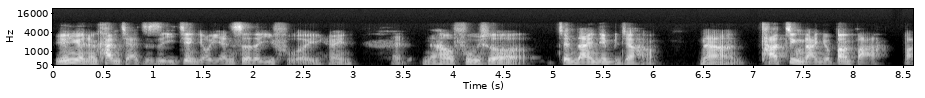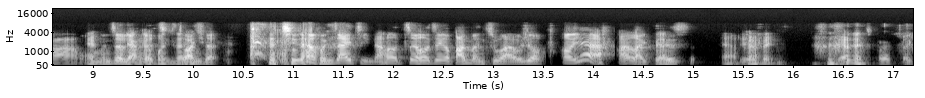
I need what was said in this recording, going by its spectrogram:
远远的看起来只是一件有颜色的衣服而已。然后父说简单一点比较好。那他竟然有办法把我们这两个极端的其他 混在一起，然后最后这个版本出来，我就哦、oh、yeah，I like this，yeah，perfect，yeah，that's yeah, perfect。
